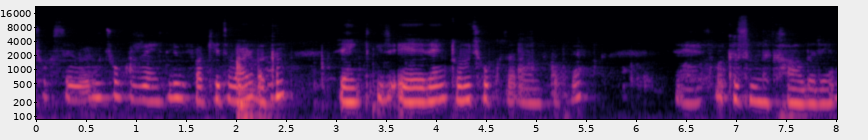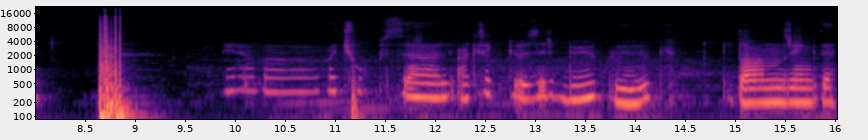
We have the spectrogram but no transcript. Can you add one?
Çok seviyorum. Çok renkli bir paketi var. Bakın. Renk, e, renk tonu çok güzel olmuş paketi. Evet. Makasımı da kaldırayım. Merhaba. Ay çok güzel. Arkadaşlar gözleri büyük büyük. Dudağının rengi de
